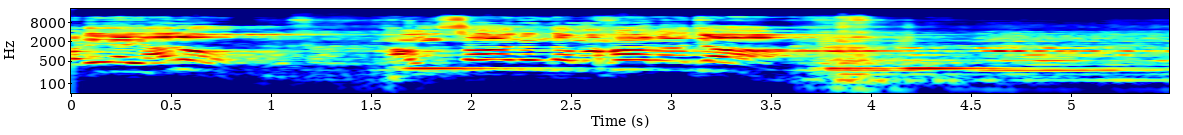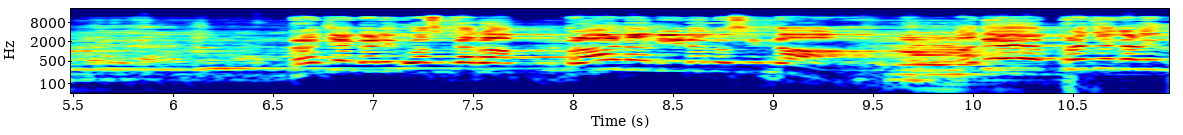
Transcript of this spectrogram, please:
ಒಡೆಯ ಯಾರೋ ಹಂಸಾನಂದ ಮಹಾರಾಜ. ಪ್ರಜೆಗಳಿಗೋಸ್ಕರ ಪ್ರಾಣ ನೀಡಲು ಸಿದ್ಧ. ಅದೇ ಪ್ರಜೆಗಳಿಂದ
